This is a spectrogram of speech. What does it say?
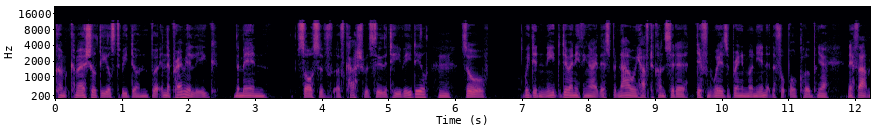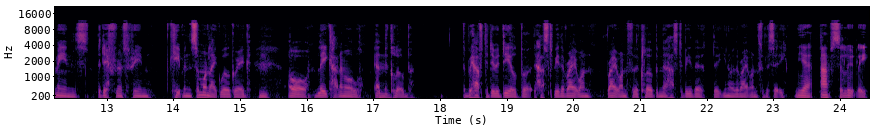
com- commercial deals to be done, but in the Premier League, the main source of, of cash was through the TV deal. Hmm. So we didn't need to do anything like this, but now we have to consider different ways of bringing money in at the football club. Yeah. And if that means the difference between keeping someone like Will Grigg Hmm. or Lee Cattermole at the club, that we have to do a deal, but it has to be the right one, right one for the club, and there has to be the, the you know the right one for the city. Yeah, absolutely.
